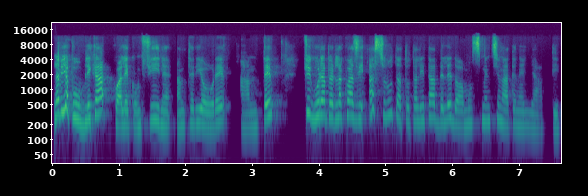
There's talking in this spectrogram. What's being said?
La via pubblica, quale confine anteriore, ante, figura per la quasi assoluta totalità delle domus menzionate negli atti,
